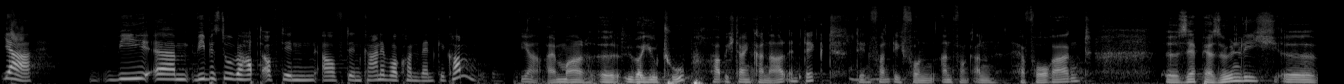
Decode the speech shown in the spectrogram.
ja, wie, ähm, wie bist du überhaupt auf den, auf den Carnivore-Konvent gekommen? Ja, einmal äh, über YouTube habe ich deinen Kanal entdeckt. Den fand ich von Anfang an hervorragend. Äh, sehr persönlich, äh,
